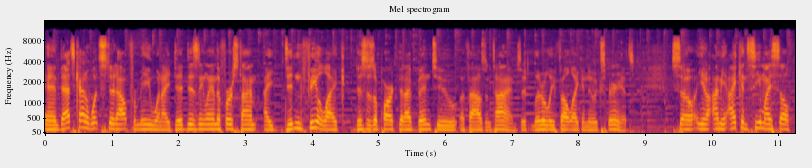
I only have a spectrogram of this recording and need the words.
And that's kind of what stood out for me when I did Disneyland the first time. I didn't feel like this is a park that I've been to a thousand times. It literally felt like a new experience. So, you know, I mean, I can see myself,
